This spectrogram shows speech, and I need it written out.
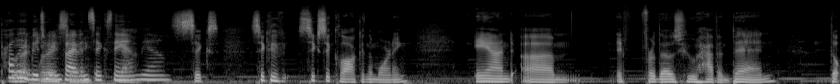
Probably I- what'd between 5 and 6 a.m. Yeah. six six o- six o'clock in the morning, and um, if for those who haven't been, the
